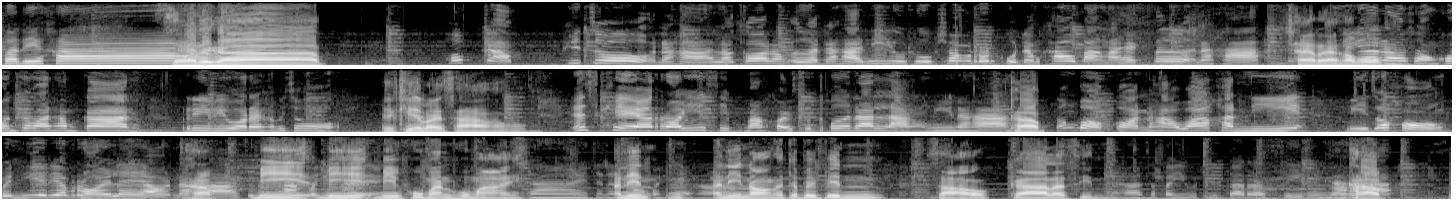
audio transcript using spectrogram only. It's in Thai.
สวัสดีค่ะ สวัสดีครับ พบกับพี่โจนะคะ แล้วก็น้องเอิร์ธนะคะ ที่ YouTube ช่องรถขุดน้ำเข้าบางนาแฮกเตอร์นะคะใช่แล้วครับผวันมนี้เราสองคนจะมาทำการรีวิวอะไรครับพี่โจ SK ร้อยซาวครับผม SK 120 Mark III Super ด้านหลังนี้นะคะ ครับ ต้องบอกก่อนนะคะว่าคันนี้มีเจ้าของเป็นที่เรียบร้อยแล้วนะครัคะมีจะเดินทางไปมีที่ไหนมีผู้มั่นผู้หมาย ใช่จะเดินอันนี้ทางไปที่ไหคะอันนี้น้องก็จะไปเป็นสาวกาลสินธุ์ นะคะจะไปอยู่ที่กาฬสินธุ์นะครัคะ บ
